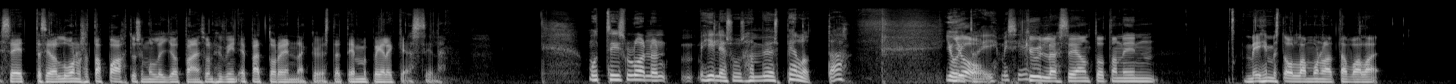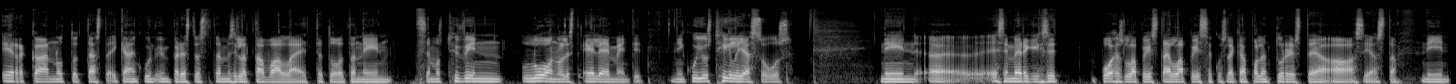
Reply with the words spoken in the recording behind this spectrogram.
se, että siellä luonnossa tapahtuisi mulle jotain, se on hyvin epätodennäköistä, että en mä pelkää siellä. Mutta siis luonnon hiljaisuushan myös pelottaa joitain Joo, ihmisiä. kyllä se on tota niin, me ihmiset ollaan monella tavalla erkaannuttu tästä ikään kuin ympäristöstä tämmöisellä tavalla, että tuota niin, semmoista hyvin luonnolliset elementit, niin kuin just hiljaisuus, niin äh, esimerkiksi Pohjois-Lapissa tai Lapissa, kun siellä käy paljon turisteja Aasiasta, niin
